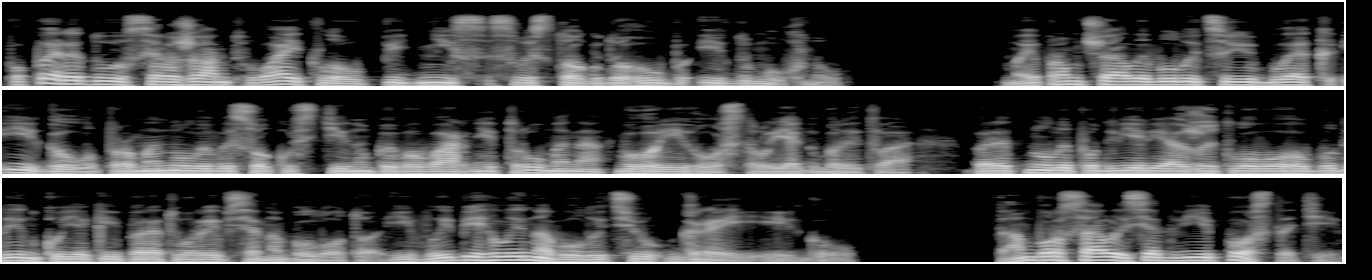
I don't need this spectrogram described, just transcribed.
Попереду сержант Уайтлоу підніс свисток до губ і дмухнув. Ми промчали вулицею Блек Ігл, проминули високу стіну пивоварні Трумена вгорі гостру, як бритва, перетнули подвір'я житлового будинку, який перетворився на болото, і вибігли на вулицю Грей Ігл. Там борсалися дві постаті,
